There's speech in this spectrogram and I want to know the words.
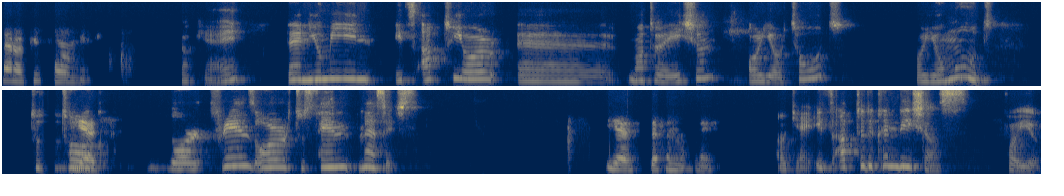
therapy for me. Okay. Then you mean it's up to your uh, motivation or your thoughts or your mood to talk Yes. with your friends or to send messages. Yes, definitely. Okay, it's up to the conditions for you.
